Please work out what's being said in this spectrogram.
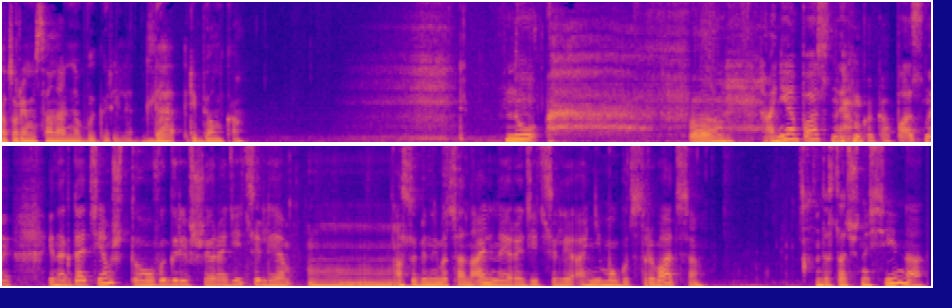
которые эмоционально выгорели, для ребенка? Ну, э, они опасны, как опасны, иногда тем, что выгоревшие родители, особенно эмоциональные родители, они могут срываться достаточно сильно.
